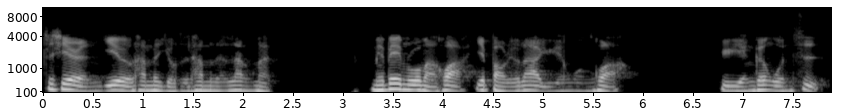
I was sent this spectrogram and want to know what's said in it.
这些人也有他们有着他们的浪漫，没被罗马化，也保留了语言文化、语言跟文字，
